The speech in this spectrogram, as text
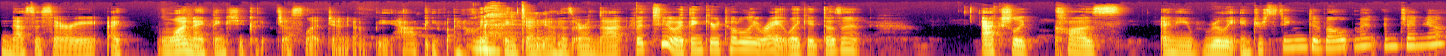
necessary. I one, I think she could have just let Genya be happy finally. I think Genya has earned that. But two, I think you're totally right. Like it doesn't actually cause any really interesting development in Genya.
